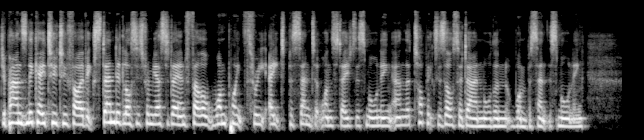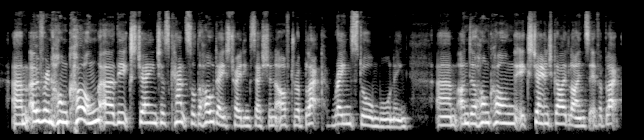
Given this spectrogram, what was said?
Japan's Nikkei 225 extended losses from yesterday and fell 1.38% at one stage this morning, and the Topix is also down more than 1% this morning. Um, over in Hong Kong, uh, the exchange has cancelled the whole day's trading session after a black rainstorm warning. Um, under Hong Kong exchange guidelines, if a black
